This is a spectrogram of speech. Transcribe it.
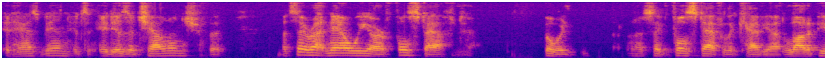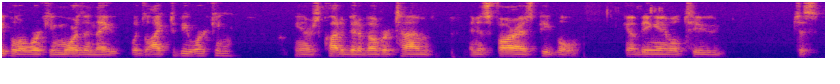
It has been. It's it is a challenge, but I'd say right now we are full staffed, but we're I say full staff with a caveat. A lot of people are working more than they would like to be working. You know, there's quite a bit of overtime, and as far as people, you know, being able to just,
